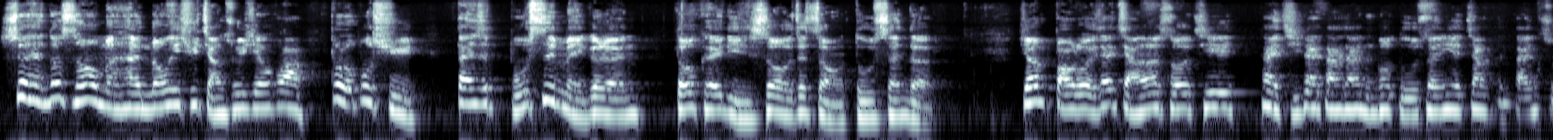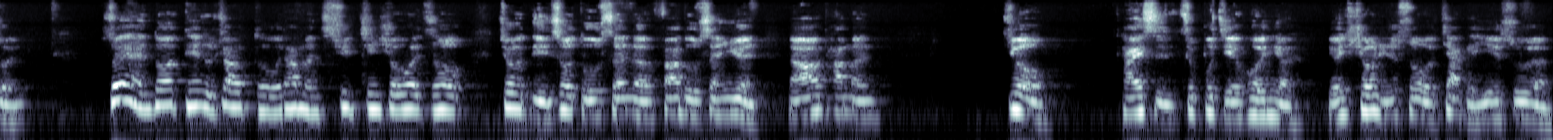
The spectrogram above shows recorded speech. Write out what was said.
所以很多时候我们很容易去讲出一些话，不如不许。但是不是每个人都可以领受这种独身的。就像保罗也在讲的时候，其实他也期待大家能够独身，因为这样很单纯。所以很多天主教徒他们去进修会之后，就领受独身的，发独身愿，然后他们就开始就不结婚。有有一修女就说：“我嫁给耶稣了。”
